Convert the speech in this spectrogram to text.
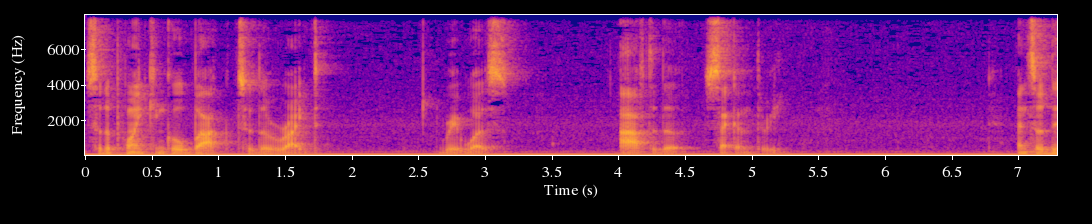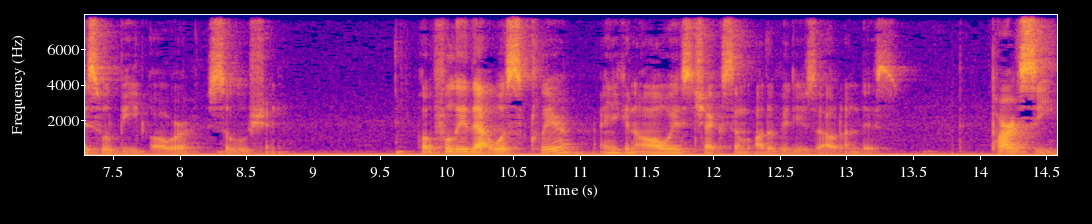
so the point can go back to the right where it was after the second three. And so this will be our solution. Hopefully that was clear and you can always check some other videos out on this. Part C.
